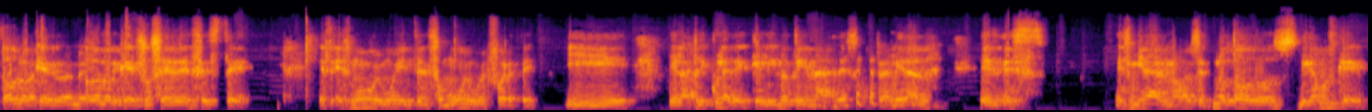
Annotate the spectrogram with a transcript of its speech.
todo lo que todo lo que sucede es este es, es, muy muy intenso, muy muy fuerte y, y, la película de Kelly no tiene nada de eso. En realidad es, es, es mirar, ¿no? no todos, digamos que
